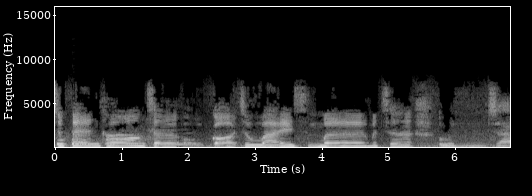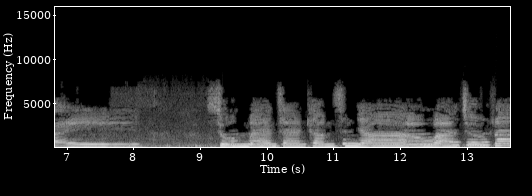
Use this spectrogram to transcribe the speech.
จะเป็นของเธอโอบกอดเธอไว้เสมอเมื่อเธออุ่นใจสวมแหวนแทนคำสัญญาว่าจะรั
